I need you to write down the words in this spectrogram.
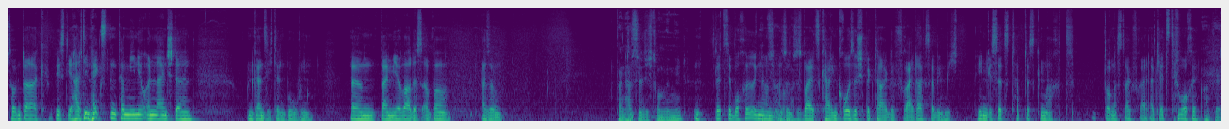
Sonntag, bis die halt die nächsten Termine online stellen und kann sich dann buchen. Ähm, bei mir war das aber, also. Wann hast du dich drum bemüht? Letzte Woche irgendwann. Letzte also Woche. Also das war jetzt kein großes Spektakel. Freitags habe ich mich hingesetzt, habe das gemacht. Donnerstag, Freitag letzte Woche. Okay.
